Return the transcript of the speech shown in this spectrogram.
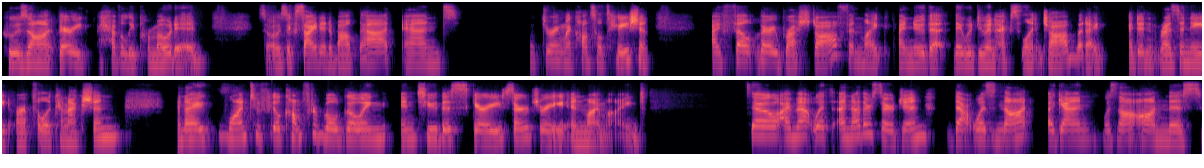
who's on very heavily promoted. So I was excited about that. And during my consultation, I felt very brushed off and like I knew that they would do an excellent job, but I, I didn't resonate or feel a connection. And I want to feel comfortable going into this scary surgery in my mind. So I met with another surgeon that was not, again, was not on this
